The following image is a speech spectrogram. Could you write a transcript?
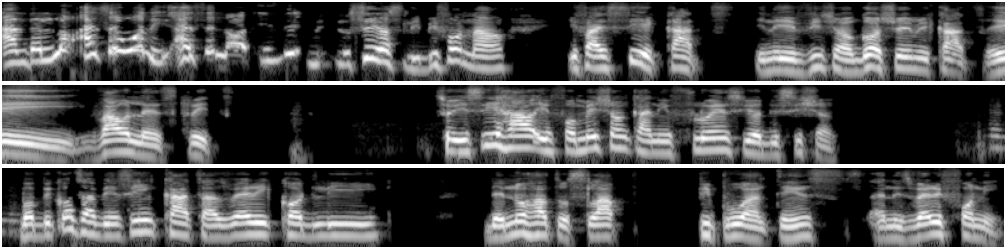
And the Lord, I said, what is, I said, Lord, is it, seriously, before now, if I see a cat in a vision, God showing me cat, hey, violence straight. So you see how information can influence your decision. Mm. But because I've been seeing cats as very cuddly, they know how to slap people and things, and it's very funny.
